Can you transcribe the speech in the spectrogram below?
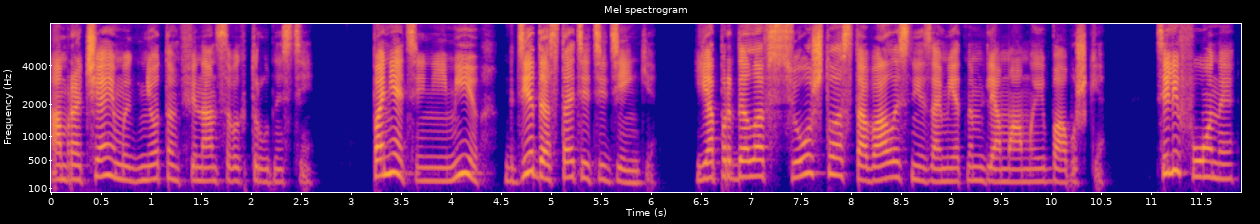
омрачаемый гнетом финансовых трудностей. Понятия не имею, где достать эти деньги. Я продала все, что оставалось незаметным для мамы и бабушки. Телефоны,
